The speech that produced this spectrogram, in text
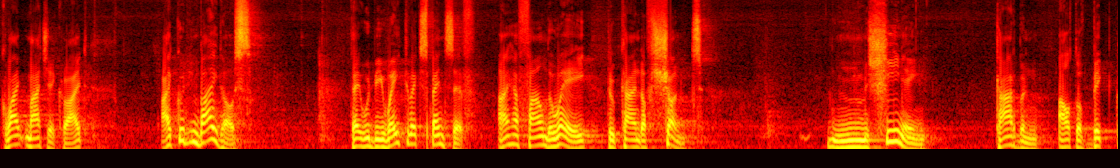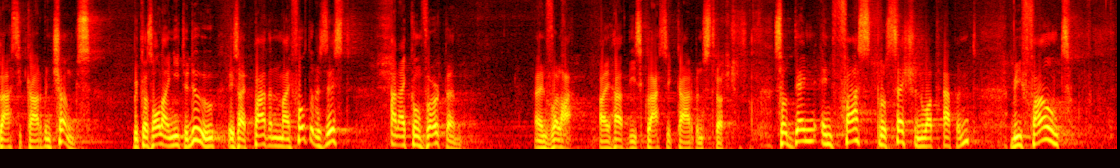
Quite magic, right? I couldn't buy those. They would be way too expensive. I have found a way to kind of shunt machining carbon out of big glassy carbon chunks. Because all I need to do is I pattern my photoresist and I convert them. And voila, I have these glassy carbon structures. So then in fast procession, what happened? We found,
